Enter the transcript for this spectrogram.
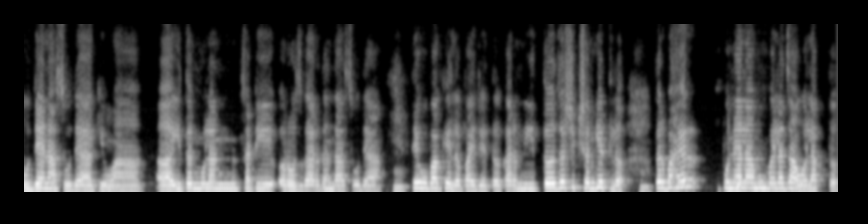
उद्यान असू द्या किंवा इतर मुलांसाठी रोजगार धंदा असू द्या. ते उभा केलं पाहिजे कारण इथं जर शिक्षण घेतलं. तर बाहेर पुण्याला. मुंबईला जावं लागतं.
